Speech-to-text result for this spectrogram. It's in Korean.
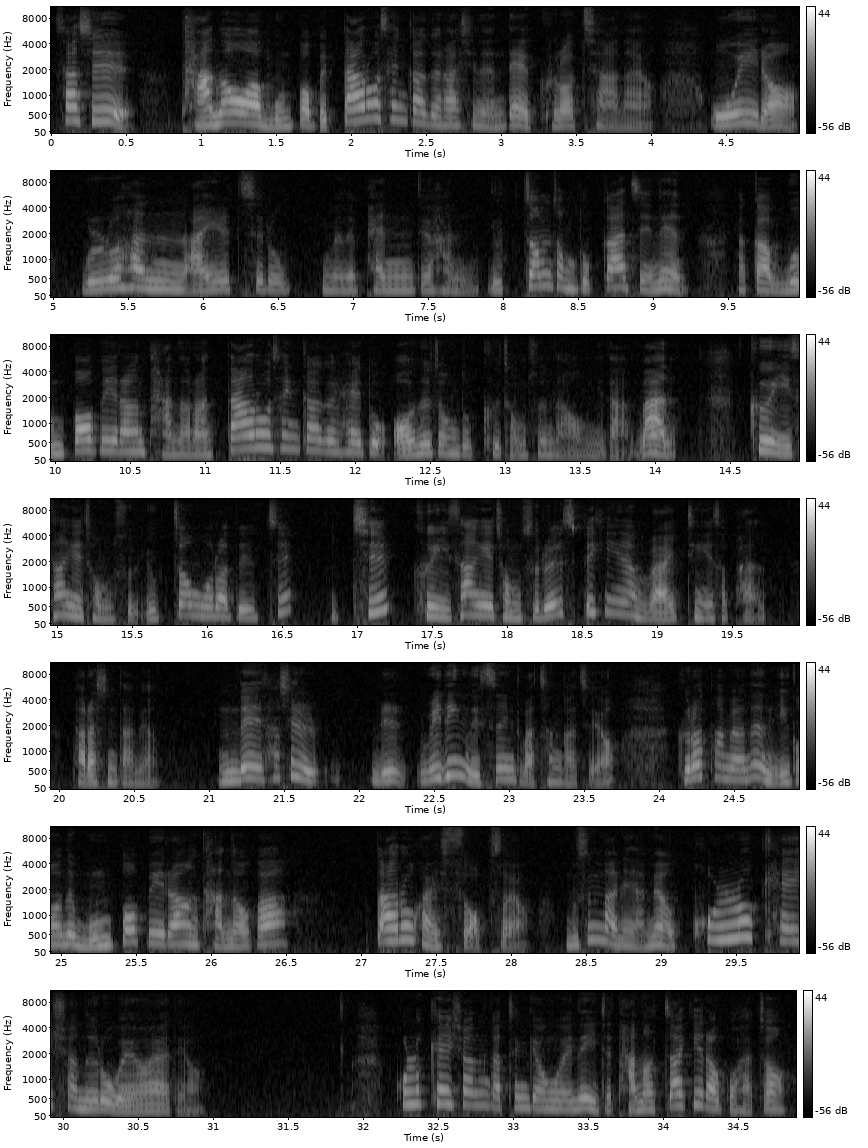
사실 단어와 문법을 따로 생각을 하시는데 그렇지 않아요. 오히려 물론 한 IELTS로 보면은 밴드 한 6점 정도까지는 약간 문법이랑 단어랑 따로 생각을 해도 어느 정도 그 점수는 나옵니다만 그 이상의 점수 6점으로든지 7, 그 이상의 점수를 스피킹이나 라이팅에서 바, 바라신다면 근데 사실 리, 리딩, 리스닝도 마찬가지예요. 그렇다면은 이거는 문법이랑 단어가 따로 갈 수 없어요. 무슨 말이냐면 콜로케이션으로 외워야 돼요. 콜로케이션 같은 경우에는 이제 단어 짝이라고 하죠.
